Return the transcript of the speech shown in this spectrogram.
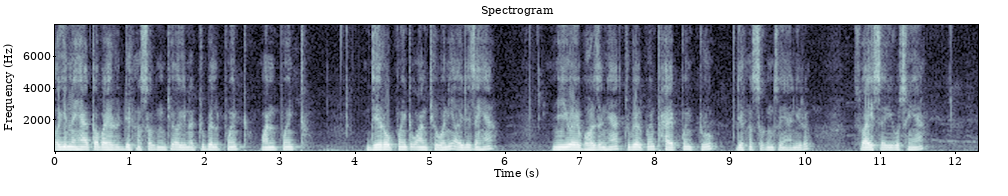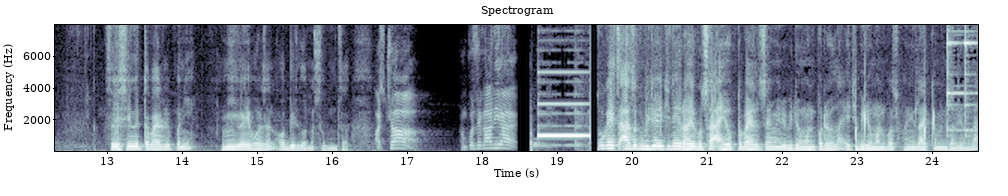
अघि नै यहाँ तपाईँहरू देख्न सक्नुहुन्थ्यो। अघि नै twelve point one point zero point one थियो भने अहिले चाहिँ यहाँ मियुआई भर्जन यहाँ twelve point five point two देख्न सक्नुहुन्छ यहाँनिर। सो आइसकेको छ यहाँ। सो यसै गरी तपाईँहरूले पनि मियुआई भर्जन अपडेट गर्न सक्नुहुन्छ। अच्छा हमको सिखा है सो गाइज आजको भिडियो यति नै रहेको छ। आई होप तपाईँहरू चाहिँ मेरो भिडियो मन पऱ्यो होला। यति भिडियो मनपर्छ भने लाइक कमेन्ट गरिदिनु होला।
